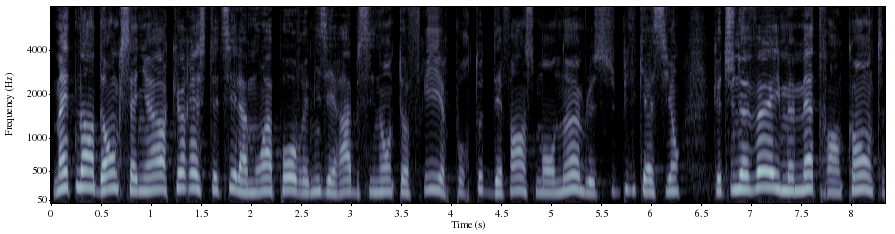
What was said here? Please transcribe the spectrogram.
Maintenant donc, Seigneur, que reste-t-il à moi, pauvre et misérable, sinon t'offrir pour toute défense mon humble supplication, que tu ne veuilles me mettre en compte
